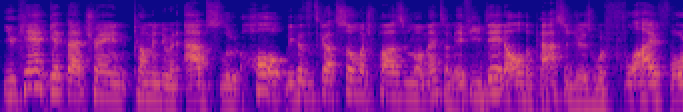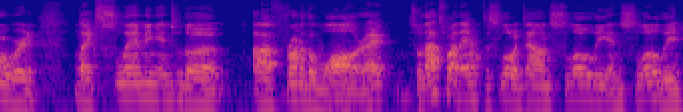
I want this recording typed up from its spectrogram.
You can't get that train coming to an absolute halt because it's got so much positive momentum. If you did, all the passengers would fly forward, like slamming into the uh, front of the wall, right? So that's why they have to slow it down slowly and slowly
